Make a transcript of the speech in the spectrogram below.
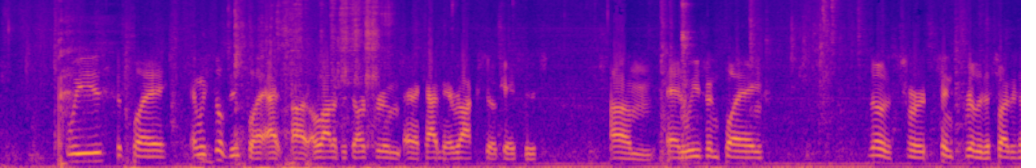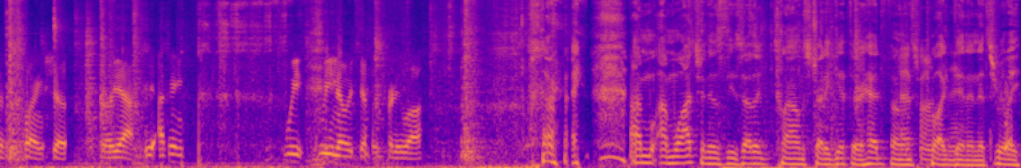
we used to play, and we still do play at uh, a lot of the Dark Room and Academy of Rock showcases. Um, and we've been playing those for since really the Sweaters have been playing shows. So yeah, I think we we know each other pretty well. All right. I'm I'm watching as these other clowns try to get their headphones Headphones, plugged in, and it's really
